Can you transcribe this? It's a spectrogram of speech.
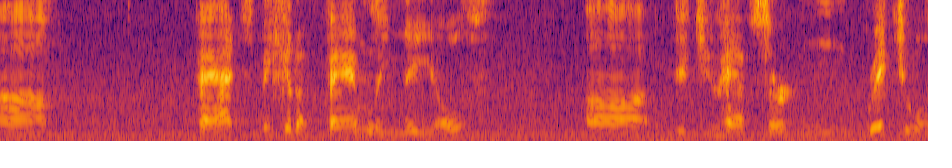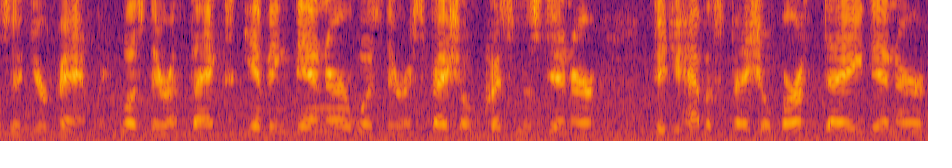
Um, Pat, speaking of family meals, uh, did you have certain rituals in your family? Was there a Thanksgiving dinner? Was there a special Christmas dinner? Did you have a special birthday dinner?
